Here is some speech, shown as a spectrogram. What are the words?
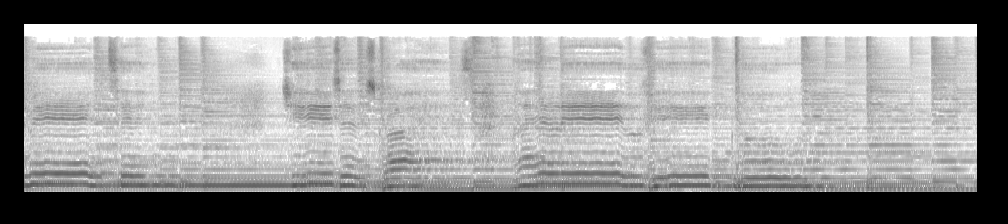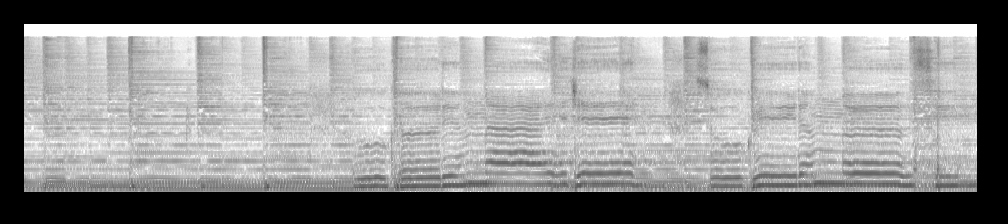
is written. Jesus Christ, my living hope. Who could imagine so great a mercy?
